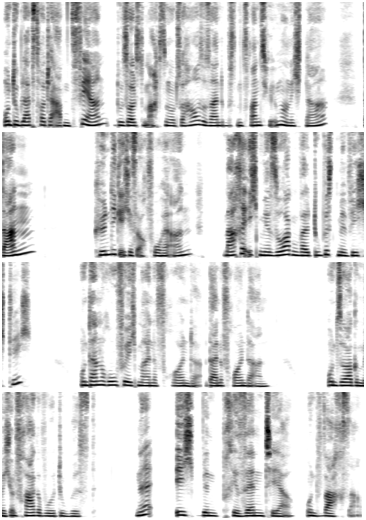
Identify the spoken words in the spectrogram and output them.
Und du bleibst heute Abend fern, du sollst um 18 Uhr zu Hause sein, du bist um 20 Uhr immer noch nicht da, dann kündige ich es auch vorher an, mache ich mir Sorgen, weil du bist mir wichtig und dann rufe ich meine Freunde, deine Freunde an und sorge mich und frage, wo du bist. Ne? Ich bin präsenter und wachsam.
